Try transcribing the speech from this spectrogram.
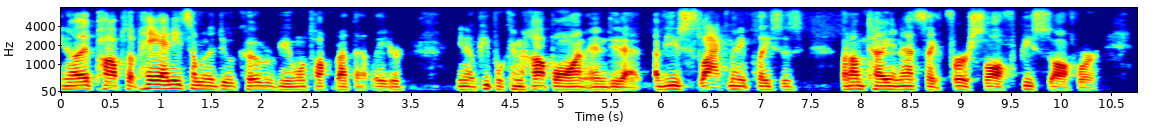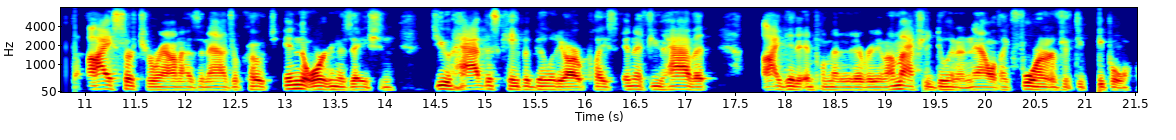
you know, it pops up. Hey, I need someone to do a code review. And we'll talk about that later. You know, people can hop on and do that. I've used Slack many places, but I'm telling you, that's like first soft piece of software that I search around as an agile coach in the organization. Do you have this capability our place? And if you have it, I get it implemented every day. I'm actually doing it now with like 450 people.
